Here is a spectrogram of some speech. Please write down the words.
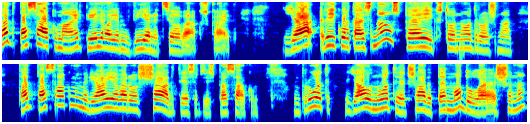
tad pasākumā ir pieļaujami viena cilvēku skaita. Ja rīkotājs nav spējīgs to nodrošināt, tad pasākumam ir jāievēro šādi piesardzības pasākumi. Un proti, jau notiek šāda modulēšana,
